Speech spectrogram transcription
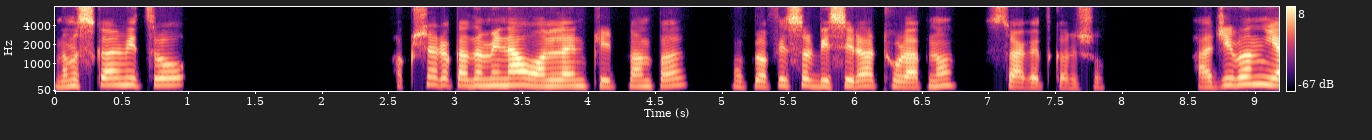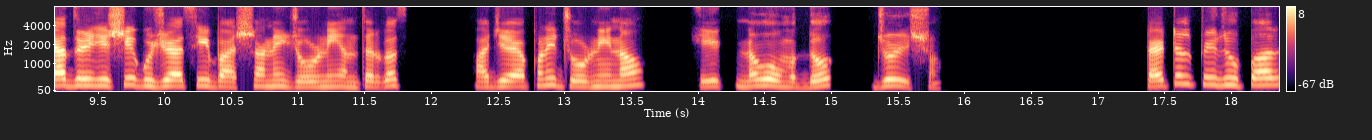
નમસ્કાર મિત્રો. અક્ષર અકાદમીના ઓનલાઈન પ્લેટફોર્મ પર હું પ્રોફેસર બીસી રાઠોડ આપનું સ્વાગત કરું છું. આજીવન યાદ રહી જશે ગુજરાતી ભાષાની જોડણી અંતર્ગત. આજે આપણે જોડણીનો એક નવો મુદ્દો જોઈશું. ટાઇટલ પેજ ઉપર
